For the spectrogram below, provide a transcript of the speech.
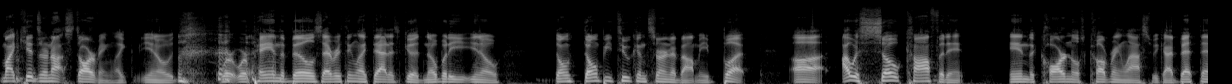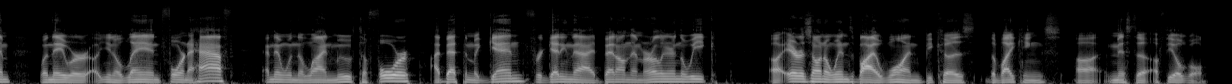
my kids are not starving. Like you know, we're we're paying the bills. Everything like that is good. Nobody you know, don't don't be too concerned about me. But uh, I was so confident in the Cardinals covering last week. I bet them when they were uh, you know laying four and a half, and then when the line moved to four, I bet them again, forgetting that I bet on them earlier in the week. Uh, Arizona wins by one because the Vikings uh, missed a, a field goal.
